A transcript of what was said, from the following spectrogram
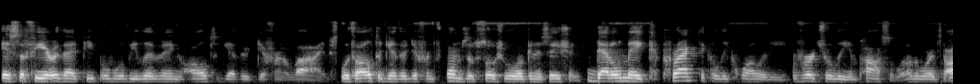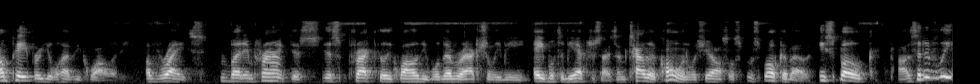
It's the fear that people will be living altogether different lives with altogether different forms of social organization. That'll make practical equality virtually impossible. In other words, on paper you'll have equality of rights, but in practice, this practical equality will never actually be able to be exercised. And Tyler Cowen, which he also spoke about, he spoke positively.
